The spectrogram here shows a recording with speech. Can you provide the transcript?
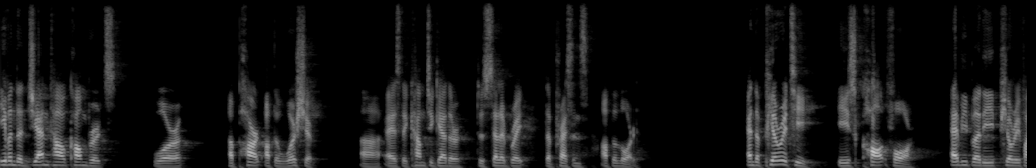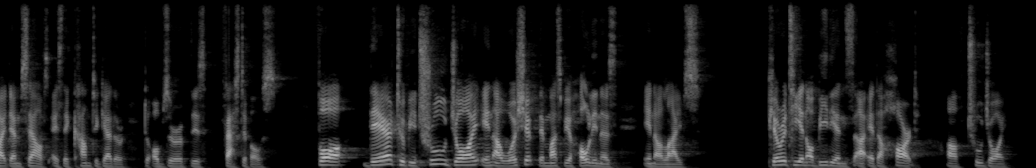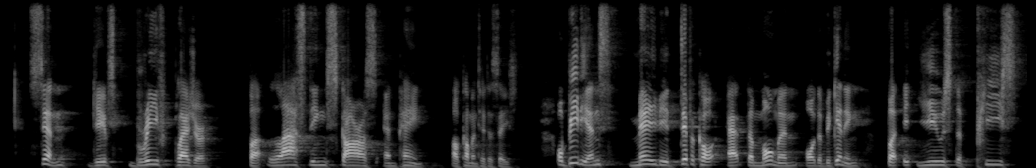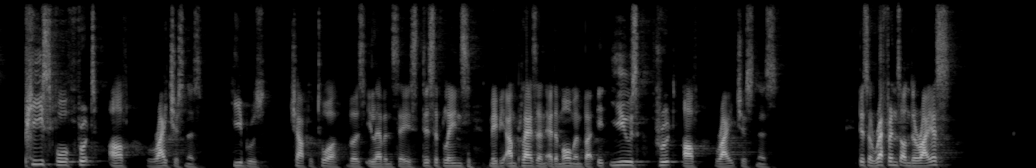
Even the Gentile converts were a part of the worship uh, as they come together to celebrate the presence of the Lord. And the purity is called for. Everybody purify themselves as they come together to observe these festivals. For there to be true joy in our worship, there must be holiness in our lives. Purity and obedience are at the heart of true joy. Sin gives brief pleasure but lasting scars and pain, our commentator says. Obedience may be difficult at the moment or the beginning, but it yields the peace, peaceful fruit of righteousness. Hebrews chapter 12, verse 11 says, Disciplines may be unpleasant at the moment, but it yields fruit of righteousness. There's a reference on Darius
